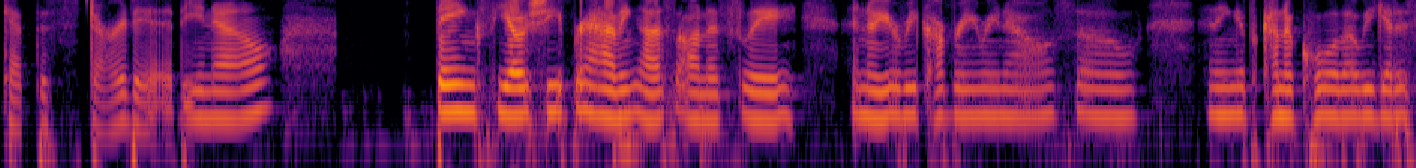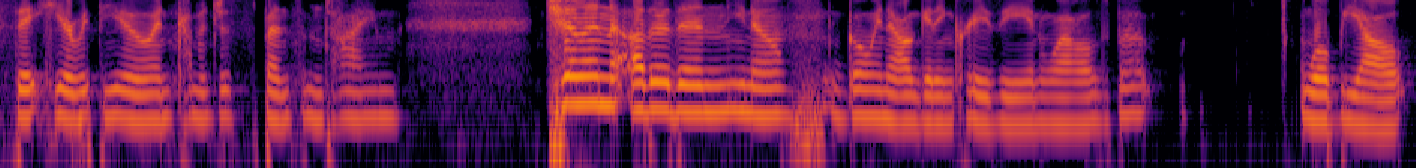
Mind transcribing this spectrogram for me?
get this started, you know? Thanks, Yoshi, for having us, honestly. I know you're recovering right now, so I think it's kind of cool that we get to sit here with you and kind of just spend some time chilling, other than, you know, going out getting crazy and wild. But we'll be out,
